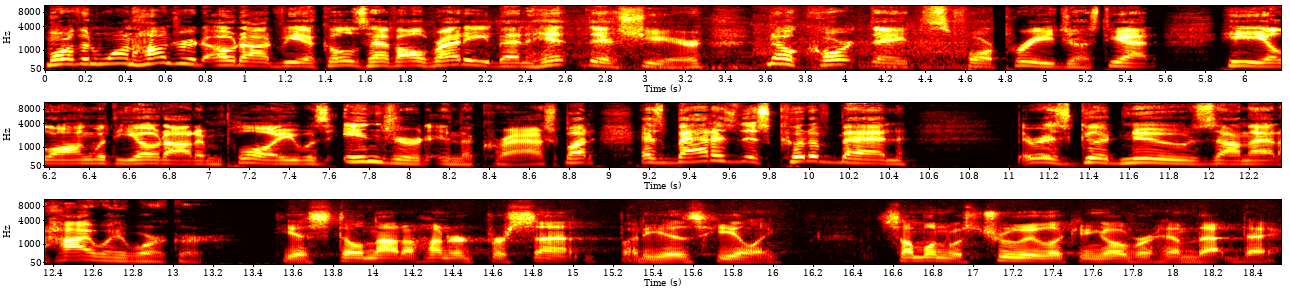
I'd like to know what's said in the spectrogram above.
More than 100 ODOT vehicles have already been hit this year. No court dates for Pree just yet. He, along with the ODOT employee, was injured in the crash. But as bad as this could have been, there is good news on that highway worker. He is still not 100%, but he is healing. Someone was truly looking over him that day.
